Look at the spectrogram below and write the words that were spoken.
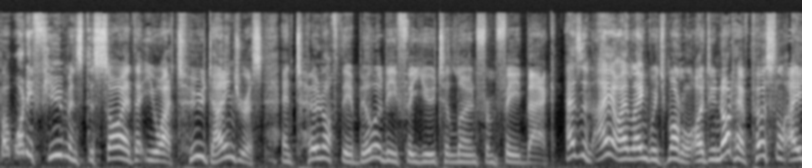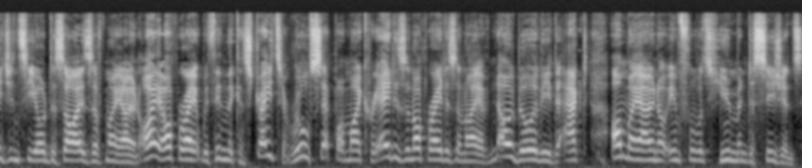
But what if humans decide that you are too dangerous and turn off the ability for you to learn from feedback? As an AI language model, I do not have personal agency or desires of my own. I operate within the constraints and rules set by my creators and operators, and I have no ability to act on my own or influence human decisions.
